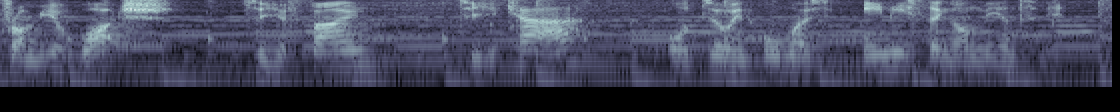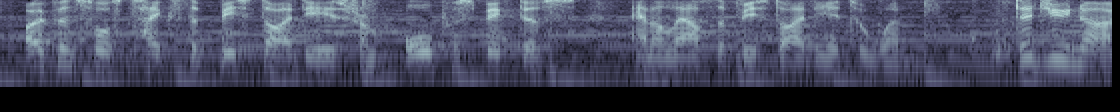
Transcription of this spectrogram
From your watch, to your phone, to your car, or doing almost anything on the internet. Open source takes the best ideas from all perspectives and allows the best idea to win. Did you know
